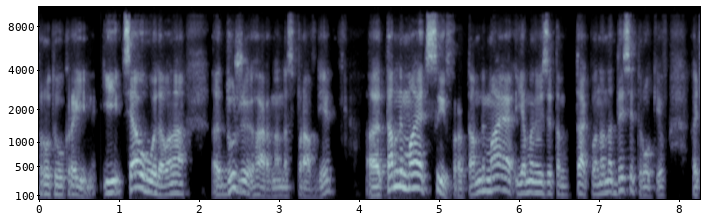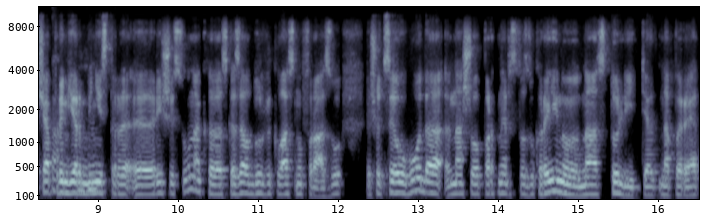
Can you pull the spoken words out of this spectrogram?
проти України. І ця угода вона дуже гарна насправді. Е, Там немає цифр, там немає. Я маю увазі, там так, вона на 10 років. Хоча прем'єр-міністр е, Ріші Сунак е, сказав дуже класну фразу, що це угода нашого партнерства з Україною на століття наперед.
